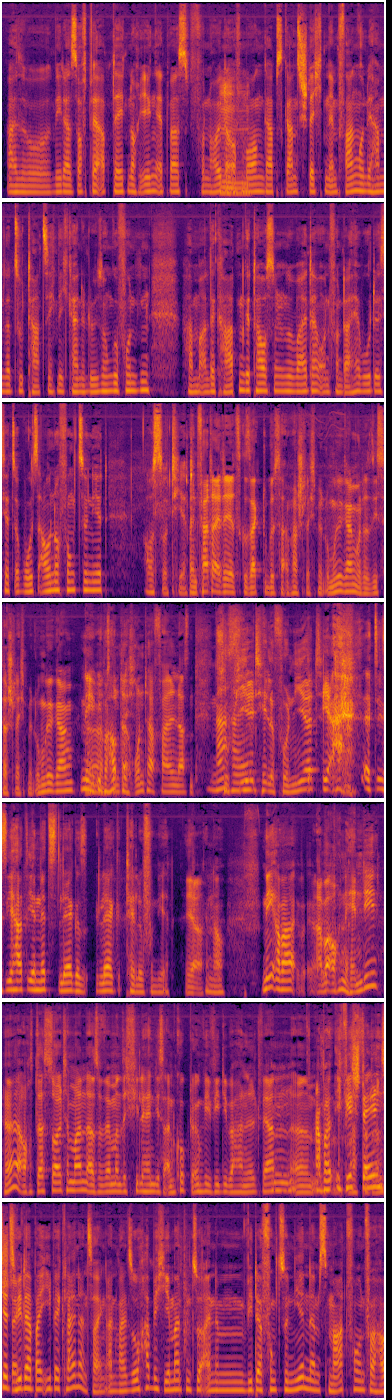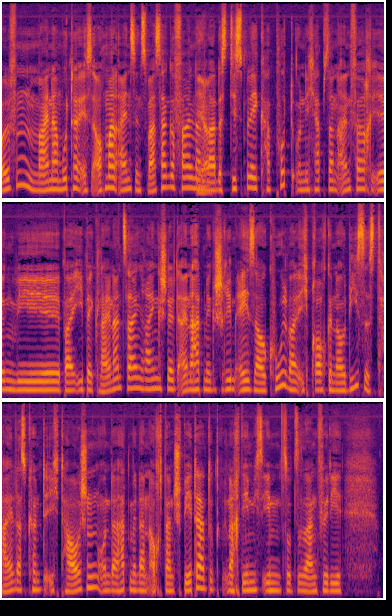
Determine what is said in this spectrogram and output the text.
Also weder Software-Update noch irgendetwas. Von heute auf morgen gab es ganz schlechten Empfang und wir haben dazu tatsächlich keine Lösung gefunden, haben alle Karten getauscht und so weiter. Und von daher wurde es jetzt, obwohl es auch noch funktioniert, aussortiert. Mein Vater hätte jetzt gesagt, du bist da einfach schlecht mit umgegangen oder sie ist da schlecht mit umgegangen. Nee, hat's überhaupt runter, nicht. runterfallen lassen, Nein. zu viel telefoniert. Ja, sie hat ihr Netz leer, leer telefoniert. Ja. Genau. Nee, aber Aber auch ein Handy, ne? auch das sollte man, also wenn man sich viele Handys anguckt, irgendwie wie die behandelt werden. ähm, Mhm. Aber ich, wir stellen jetzt steckt. wieder bei eBay Kleinanzeigen an, weil so habe ich jemanden zu einem wieder funktionierenden Smartphone verholfen. Meiner Mutter ist auch mal eins ins Wasser gefallen, dann Ja. war das Display kaputt und ich habe es dann einfach irgendwie bei eBay Kleinanzeigen reingestellt. Einer hat mir geschrieben, ey, sau cool, weil ich brauche genau dieses Teil, das könnte ich tauschen. Und da hat mir dann auch dann später, nachdem ich es eben sozusagen für die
